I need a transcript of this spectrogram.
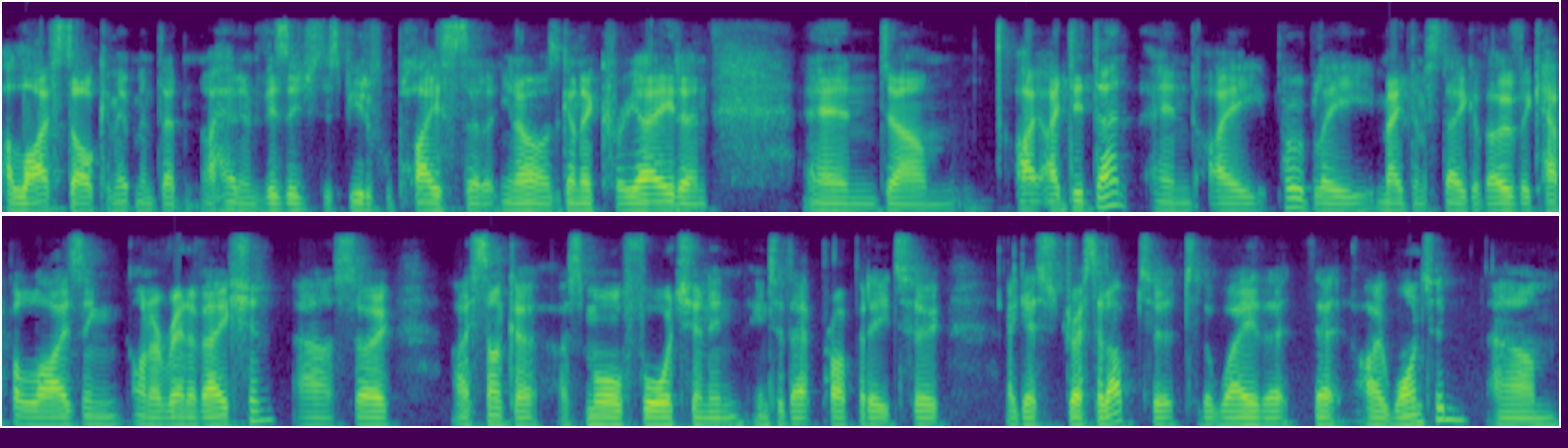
a lifestyle commitment that I had envisaged this beautiful place that you know I was going to create, and and um, I, I, did that, and I probably made the mistake of overcapitalizing on a renovation. Uh, so I sunk a, a small fortune in, into that property to, I guess, dress it up to, to the way that, that I wanted, um,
